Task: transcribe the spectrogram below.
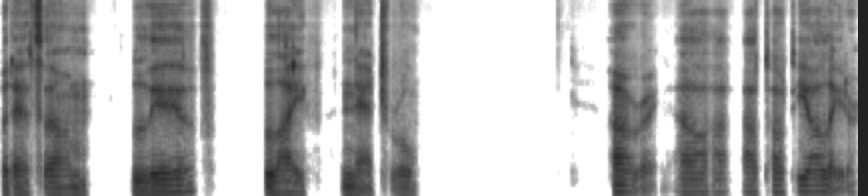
But that's um, live life natural. All right, I'll I'll talk to y'all later.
